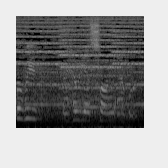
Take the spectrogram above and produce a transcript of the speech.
believe the heaviest song ever.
